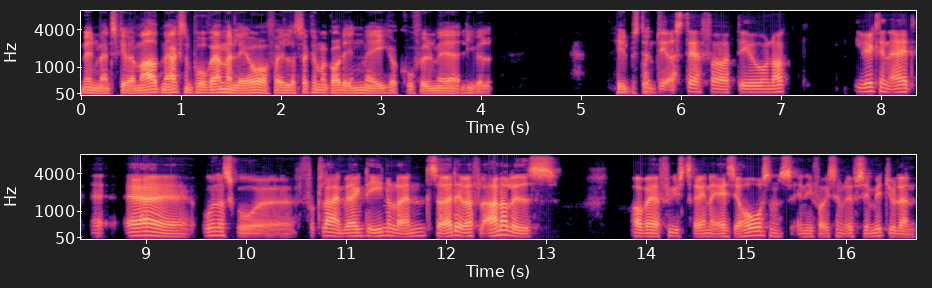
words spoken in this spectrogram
Men man skal være meget opmærksom på, hvad man laver, for ellers så kan man godt ende med ikke at kunne følge med alligevel. Helt bestemt. Det er også derfor, det er jo nok i virkeligheden er, et, er øh, uden at skulle øh, forklare en hverken det ene eller andet, så er det i hvert fald anderledes at være fysisk træner i Asia Horsens, end i for eksempel FC Midtjylland,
